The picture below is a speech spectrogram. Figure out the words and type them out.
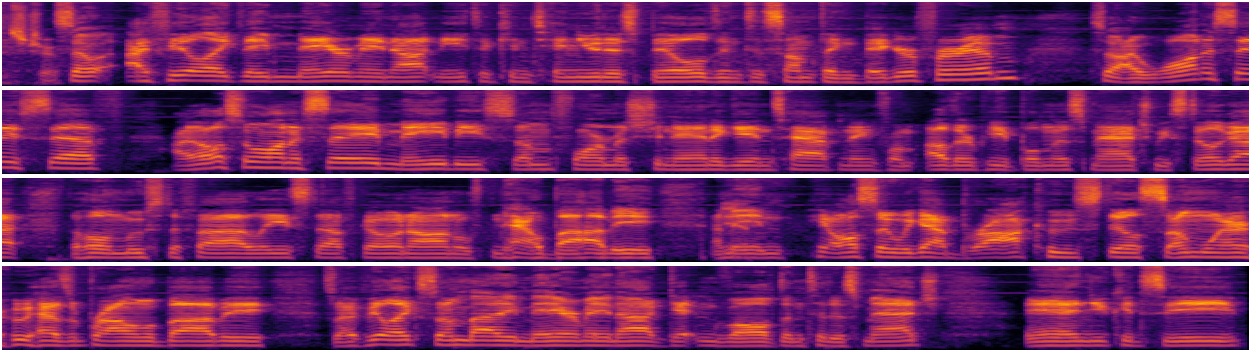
that's true. So I feel like they may or may not need to continue this build into something bigger for him. So I want to say Seth. I also want to say maybe some form of shenanigans happening from other people in this match. We still got the whole Mustafa Ali stuff going on with now Bobby. I mean, he also we got Brock who's still somewhere who has a problem with Bobby. So I feel like somebody may or may not get involved into this match, and you could see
